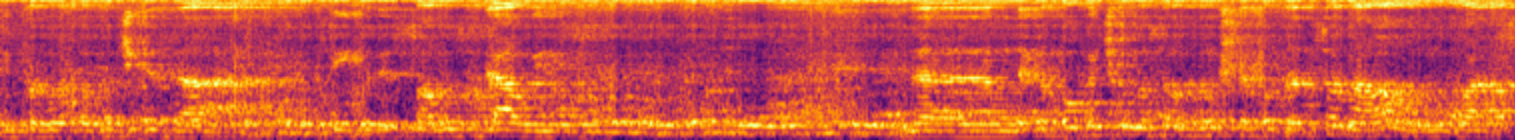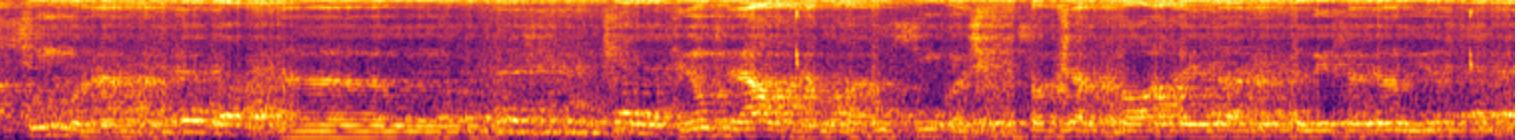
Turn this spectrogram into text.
informação para utilizar, tem que só musical isso. Da, daqui a pouco a gente começou a fazer um shuffle tradicional, um 4-5, né? Um, seria um final, né? Um 4-5, acho que o pessoal que já toca aí tá, também está tendo isso.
